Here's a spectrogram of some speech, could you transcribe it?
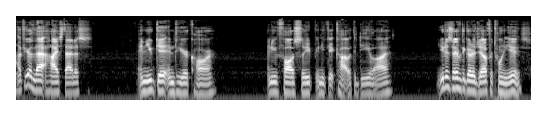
if you're that high status and you get into your car and you fall asleep and you get caught with a DUI, you deserve to go to jail for 20 years.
